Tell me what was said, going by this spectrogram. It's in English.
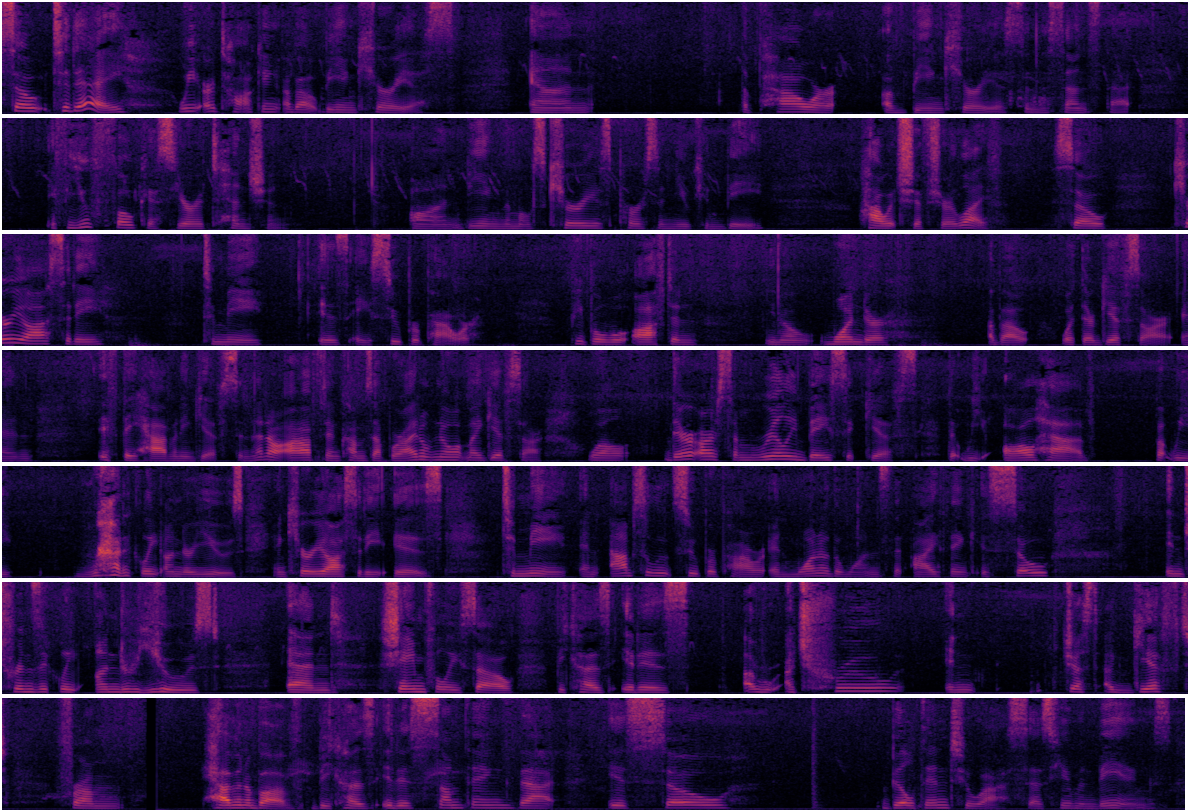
So, today we are talking about being curious and the power of being curious in the sense that if you focus your attention on being the most curious person you can be, how it shifts your life. So, curiosity to me is a superpower. People will often, you know, wonder about what their gifts are and if they have any gifts. And that often comes up where I don't know what my gifts are. Well, there are some really basic gifts that we all have, but we radically underuse. And curiosity is, to me, an absolute superpower and one of the ones that I think is so intrinsically underused and shamefully so because it is a, a true and just a gift from heaven above because it is something that is so built into us as human beings.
